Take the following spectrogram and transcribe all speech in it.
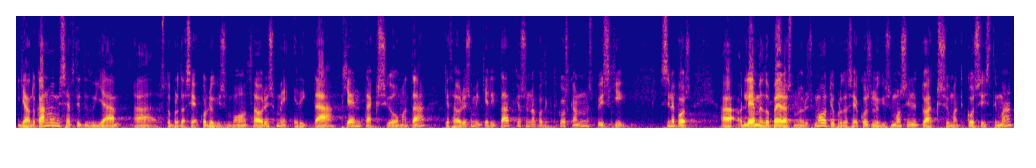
για να το κάνουμε εμείς αυτή τη δουλειά, α, στον προτασιακό λογισμό, θα ορίσουμε ρητά ποια είναι τα αξιώματα και θα ορίσουμε και ρητά ποιος είναι ο αποδεικτικός κανόνας που ισχύει. Συνεπώς, λέμε εδώ πέρα στον ορισμό ότι ο προτασιακό λογισμό είναι το αξιωματικό σύστημα.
